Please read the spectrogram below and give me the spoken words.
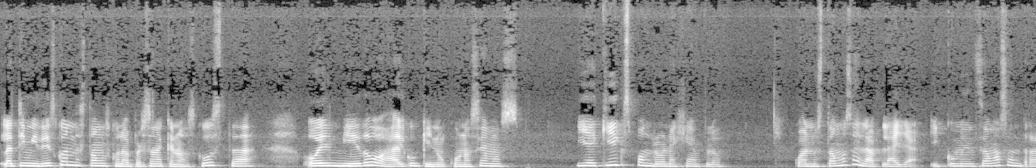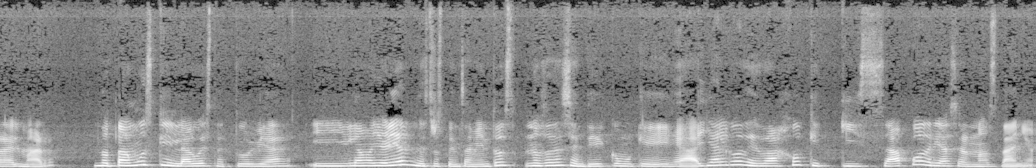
la timidez cuando estamos con la persona que nos gusta o el miedo a algo que no conocemos. Y aquí expondré un ejemplo. Cuando estamos en la playa y comenzamos a entrar al mar, notamos que el agua está turbia y la mayoría de nuestros pensamientos nos hacen sentir como que hay algo debajo que quizá podría hacernos daño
